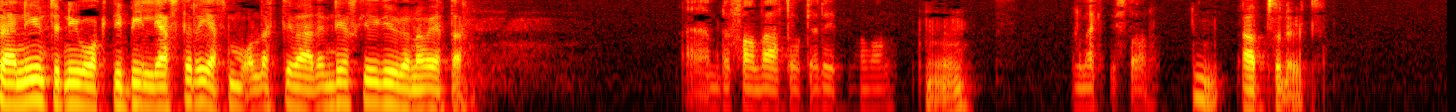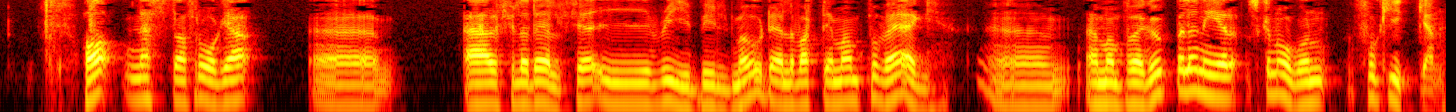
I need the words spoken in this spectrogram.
Sen är ju inte New York det billigaste resmålet i världen, det ska ju gudarna veta. nej men det är fan värt att åka dit någon gång Mm, en mäktig stad mm, absolut. Ja, nästa fråga. Eh, är Philadelphia i rebuild mode eller vart är man på väg? Eh, är man på väg upp eller ner? Ska någon få kicken?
